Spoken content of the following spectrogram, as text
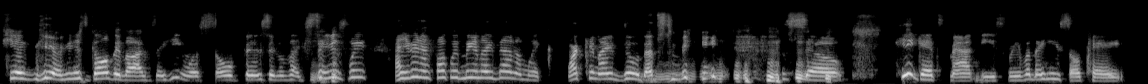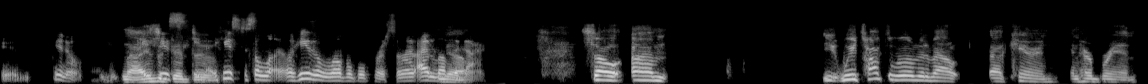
here, here, here's Goldilocks. And he was so pissed. And was like, seriously? Are you gonna fuck with me like that? I'm like, what can I do? That's me. so he gets mad easily, but then he's okay. And you know, no, he's, he's a good dude. He's just a he's a lovable person. I, I love yeah. the guy. So, um, we talked a little bit about uh, Karen and her brand.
